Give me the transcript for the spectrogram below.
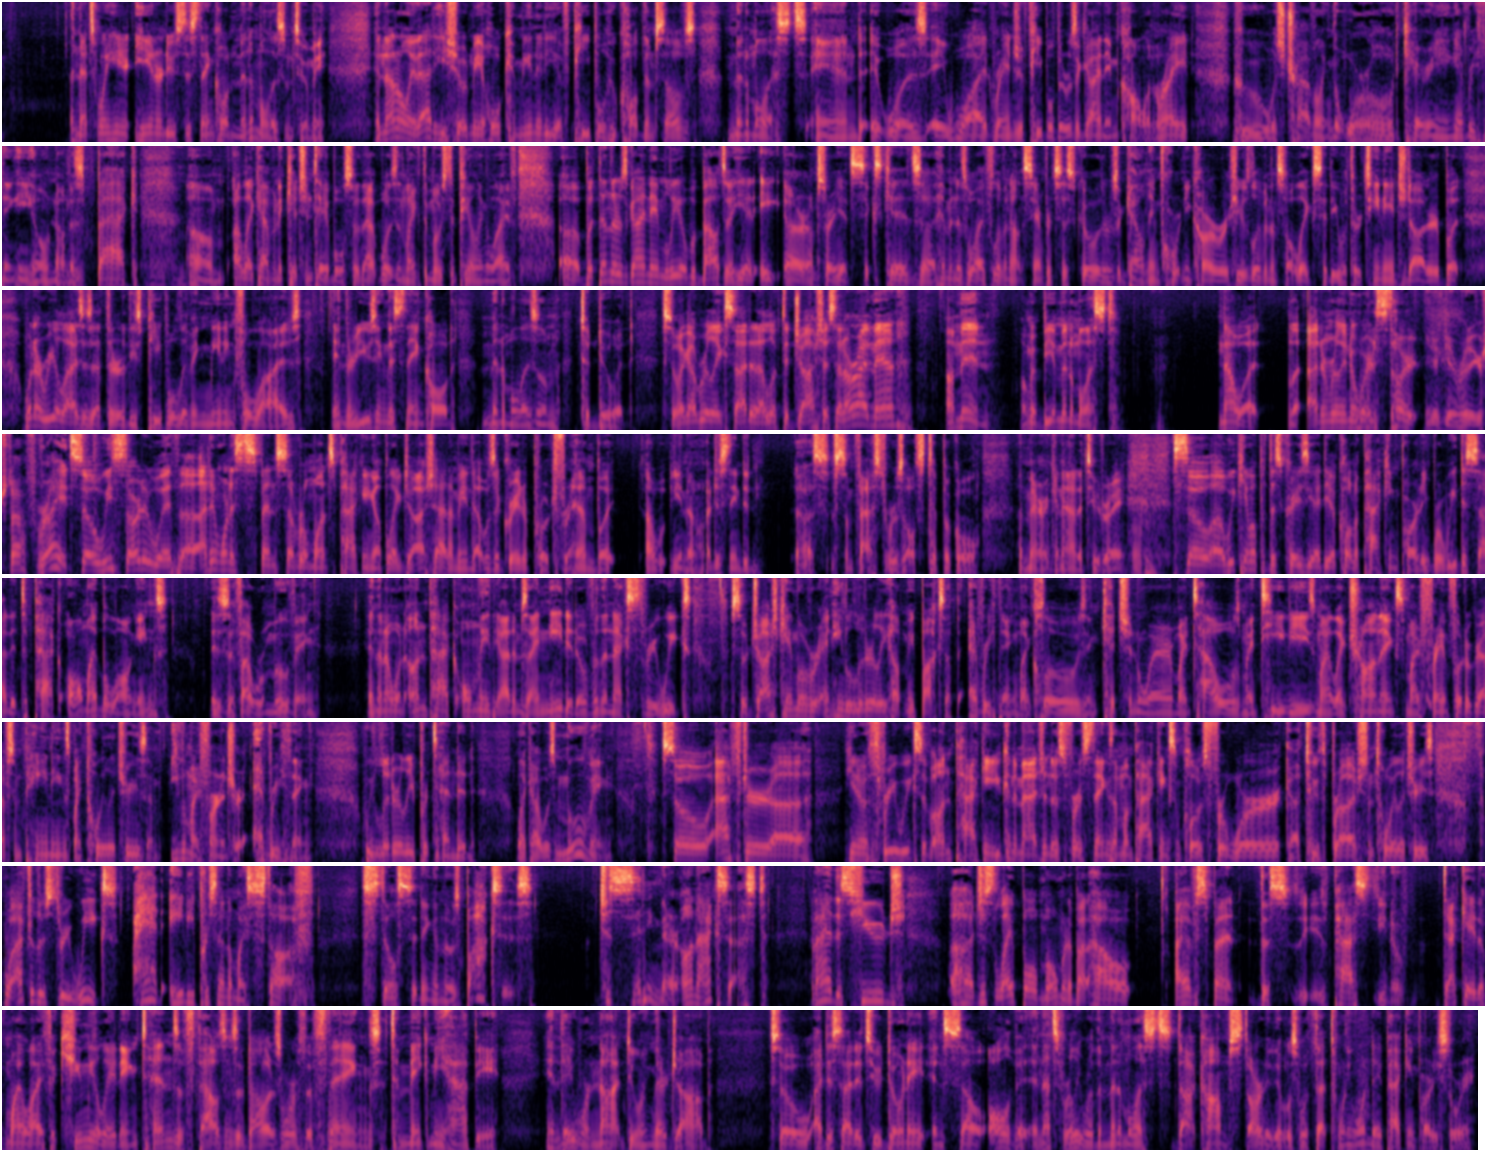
And that's when he, he introduced this thing called minimalism to me. And not only that, he showed me a whole community of people who called themselves minimalists. And it was a wide range of people. There was a guy named Colin Wright who was traveling the world, carrying everything he owned on his back. Mm-hmm. Um, I like having a kitchen table, so that wasn't like the most appealing life. Uh, but then there's a guy named Leo Babauta. He had eight, or I'm sorry, he had six kids. Uh, him and his wife living out in San Francisco. There was a gal named Courtney Carver. She was living in Salt Lake City with her teenage daughter. But what I realized is that there are these people living meaningful lives, and they're using this thing called minimalism to do it. So I got really excited. I looked at Josh. I said, "All right, man, I'm in. I'm going to be a minimalist." Now what? I didn't really know where to start. You get rid of your stuff. Right. So we started with. Uh, I didn't want to spend several months packing up like Josh had. I mean, that was a great approach for him, but I, you know, I just needed uh, some faster results, typical American Mm-hmm. attitude, right? So uh, we came up with this crazy idea called a packing party, where we decided to pack all my belongings as if I were moving, and then I would unpack only the items I needed over the next three weeks. So Josh came over and he literally helped me box up everything my clothes and kitchenware, my towels, my TVs, my electronics, my frame photographs and paintings, my toiletries, even my furniture, everything. We literally pretended like I was moving. So after. Uh, you know, three weeks of unpacking. You can imagine those first things. I'm unpacking some clothes for work, a toothbrush, some toiletries. Well, after those three weeks, I had 80% of my stuff still sitting in those boxes, just sitting there unaccessed. And I had this huge, uh, just light bulb moment about how I have spent this past, you know, decade of my life accumulating tens of thousands of dollars worth of things to make me happy, and they were not doing their job. So I decided to donate and sell all of it. And that's really where the minimalists.com started. It was with that 21 day packing party story.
